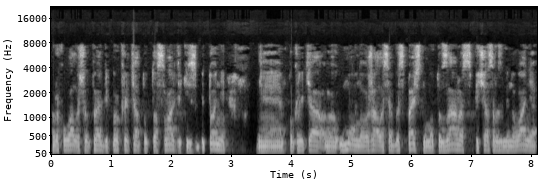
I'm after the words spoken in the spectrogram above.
рахували, що тверді покриття, тобто асфальт, якісь бетонні е, покриття е, умовно вважалося безпечним, то зараз під час розмінування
